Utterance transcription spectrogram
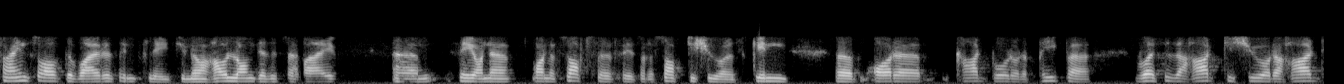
science of the virus in place, you know, how long does it survive, um, say on a on a soft surface or a soft tissue or skin uh, or a cardboard or a paper versus a hard tissue or a hard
